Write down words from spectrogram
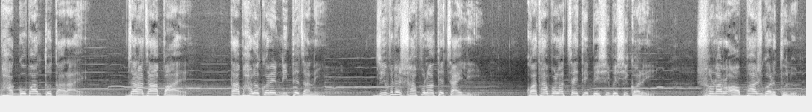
ভাগ্যবান তো তারায় যারা যা পায়, তা ভালো করে নিতে জানে। জীবনে সফল হতে চাইলে, কথা বলার চাইতে বেশি বেশি করে, শোনার অভ্যাস গড়ে তুলুন।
